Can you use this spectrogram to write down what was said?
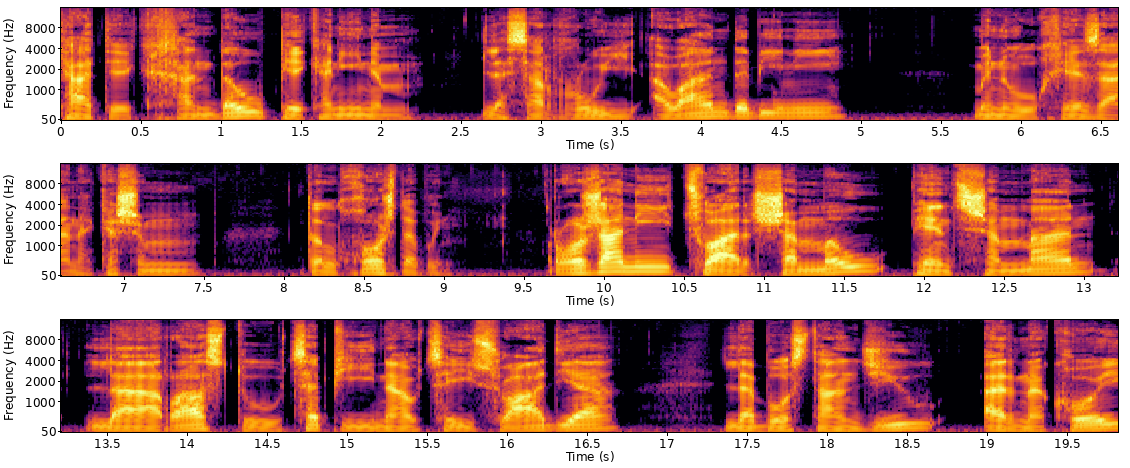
کاتێک خەندە و پێکەنینم لەسەر ڕووی ئەوان دەبینی من و خێزانەکەشم دڵخۆش دەبووین. ڕۆژانی چوار شەممە و پێنج شەممان لە ڕاست و چەپی ناوچەی سوعادیە لە بۆستانجی و ئەرنەکۆی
